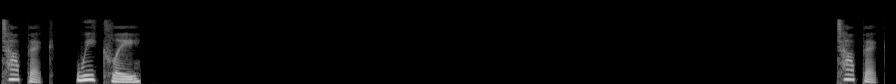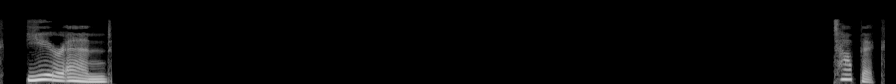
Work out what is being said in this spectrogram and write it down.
Topic: Weekly. Topic: Year end. Topic:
